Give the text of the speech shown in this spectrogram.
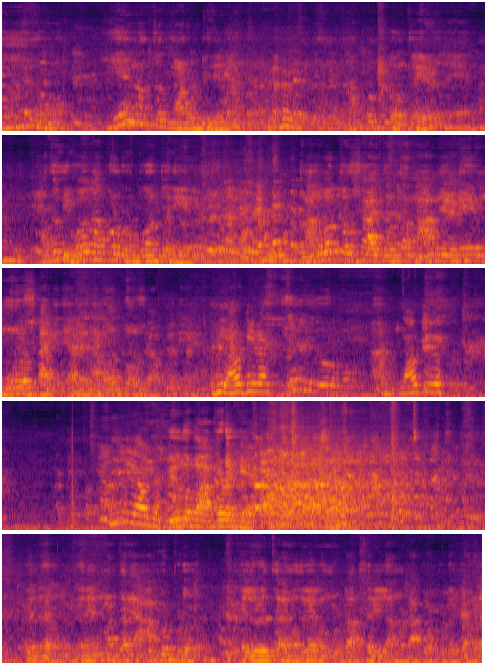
ನಾನು ಏನಂತದ್ ಮಾಡಿಬಿಟ್ಟಿದ್ದೀನಿ ಅಂತ. ಹಾಕೊಟ್ಲು ಅಂತ ಹೇಳಿದೆ. ಅದನ್ನು ಇವಾಗ ಹಾಕೊಂಡು ರುಬ್ಬುವಂಥದ್ದು ಏನು ನಲ್ವತ್ತು ವರ್ಷ ಆಯ್ತು ಅಂತ ನಾನು ಹೇಳಿ ಮೂರು ವರ್ಷ ಆಗಿದೆ. ಅದೇ ನಲ್ವತ್ತು ವರ್ಷ ಆಗ್ತದೆ ಯಾವ ಟಿವಿ ಯಾವ ಟಿವಿ ಟಿವಿ ಯಾವ್ದು? ಇವ್ರಿಗೊಬ್ಬ ಹಾಕೊಡಕ್ಕೆ ಏನೇನ್ ಮಾಡ್ತಾರೆ? ಹಾಕೊಟ್ಬಿಡೋದು ಎಲ್ಲರೂ ಇರ್ತಾರೆ, ಮದುವೆ ಬಂದ್ಬಿಟ್ಟು ಅಕ್ಷರ ಇಲ್ಲ ಅಂದ್ಬಿಟ್ಟು ಹಾಕೊಟ್ಬಿಟ್ಟು ಜಗಳ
